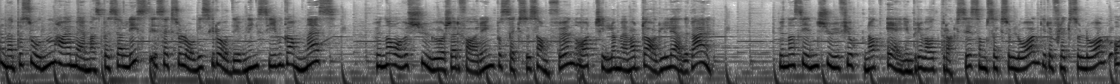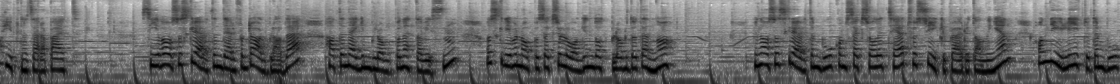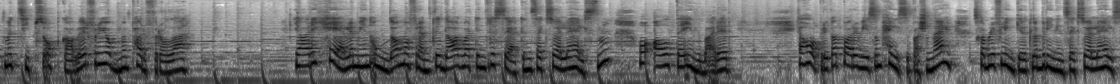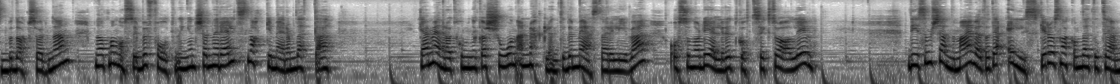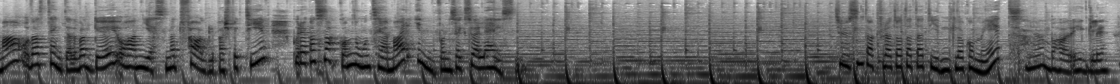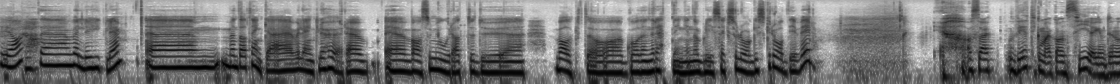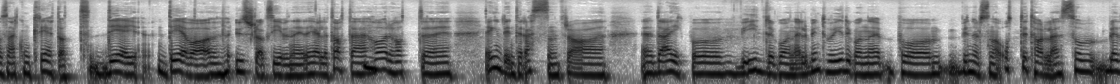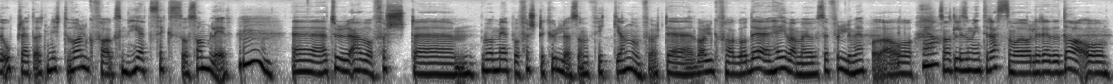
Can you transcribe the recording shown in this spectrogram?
denne episoden har jeg med meg spesialist i sexologisk rådgivning Siv Gamnes. Hun har over 20 års erfaring på Sex og Samfunn og har til og med vært daglig leder der. Hun har siden 2014 hatt egen privat praksis som sexolog, refleksolog og hypnoterapeut. Siv har også skrevet en del for Dagbladet, hatt en egen blogg på Nettavisen og skriver nå på sexologen.blogg.no. Hun har også skrevet en bok om seksualitet for sykepleierutdanningen og nylig gitt ut en bok med tips og oppgaver for å jobbe med parforholdet. Jeg har i hele min ungdom og frem til i dag vært interessert i den seksuelle helsen og alt det innebærer. Jeg håper ikke at bare vi som helsepersonell skal bli flinkere til å bringe den seksuelle helsen på dagsordenen, men at man også i befolkningen generelt snakker mer om dette. Jeg mener at kommunikasjon er nøkkelen til det meste her i livet, også når det gjelder et godt seksualliv. De som kjenner meg, vet at jeg elsker å snakke om dette temaet, og da tenkte jeg det var gøy å ha en gjest med et faglig perspektiv, hvor jeg kan snakke om noen temaer innenfor den seksuelle helsen. Tusen takk for at du har tatt deg tiden til å komme hit. Ja, Bare hyggelig. Ja, det er veldig hyggelig. Eh, men da tenker jeg vil egentlig høre eh, hva som gjorde at du eh, valgte å gå den retningen og bli sexologisk rådgiver. Altså Jeg vet ikke om jeg kan si egentlig noe sånn konkret at det, det, var utslagsgivende i det hele tatt. Jeg mm. har hatt uh, egentlig interessen fra da jeg gikk på videregående, eller begynte på videregående på begynnelsen av 80-tallet, så ble det oppretta et nytt valgfag som het sex og samliv. Mm. Uh, jeg tror jeg var, første, var, med på første kullet som fikk gjennomført det valgfaget, og det heiv jeg meg jo selvfølgelig med på da. Og, ja. sånn at liksom, interessen var jo allerede da. og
